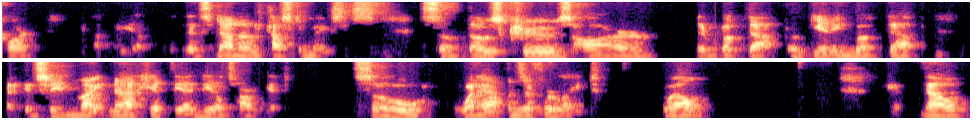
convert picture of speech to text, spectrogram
corn that's done on a custom basis. So those crews are they're booked up or getting booked up. And so you might not hit the ideal target. So what happens if we're late? Well, now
